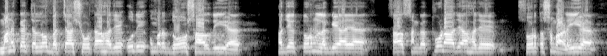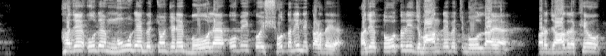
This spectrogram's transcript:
ਮੰਨ ਕੇ ਚੱਲੋ ਬੱਚਾ ਛੋਟਾ ਹਜੇ, ਉਹਦੀ ਉਮਰ 2 ਸਾਲ ਦੀ ਹੈ। ਹਜੇ ਤੁਰਨ ਲੱਗਿਆ ਹੈ। ਸਾਧ ਸੰਗਤ ਥੋੜਾ ਜਿਹਾ ਹਜੇ ਸੁਰਤ ਸੰਭਾਲੀ ਹੈ। ਹਜੇ ਉਹਦੇ ਮੂੰਹ ਦੇ ਵਿੱਚੋਂ ਜਿਹੜੇ ਬੋਲ ਹੈ, ਉਹ ਵੀ ਕੋਈ ਸ਼ੁੱਧ ਨਹੀਂ ਨਿਕਲਦੇ ਹੈ। ਹਜੇ ਤੋਤਲੀ ਜ਼ਬਾਨ ਦੇ ਵਿੱਚ ਬੋਲਦਾ ਹੈ। ਪਰ ਯਾਦ ਰੱਖਿਓ,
